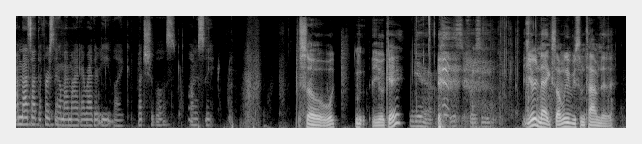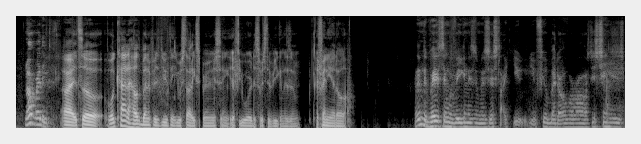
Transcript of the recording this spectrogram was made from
I'm that's not the first thing on my mind. I rather eat like vegetables, honestly. So, what, you okay? Yeah. You're next, so I'm gonna give you some time to. No, I'm ready. All right. So, what kind of health benefits do you think you would start experiencing if you were to switch to veganism, if any at all? I think the greatest thing with veganism is just like you you feel better overall. It just changes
